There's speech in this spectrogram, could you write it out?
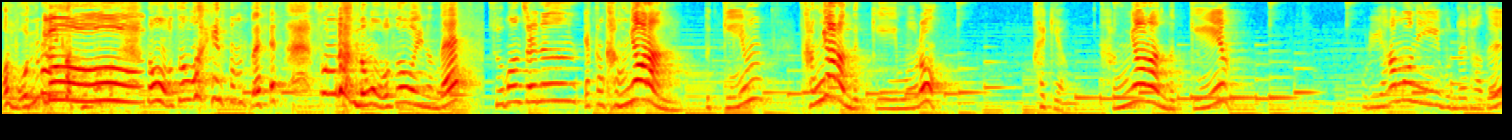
아 원으로 하니까? 너무 웃어 보이는데? 순간 너무 웃어 보이는데? 두 번째는 약간 강렬한 느낌? 강렬한 느낌으로 갈게요. 강렬한 느낌. 우리 하모니 분들 다들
